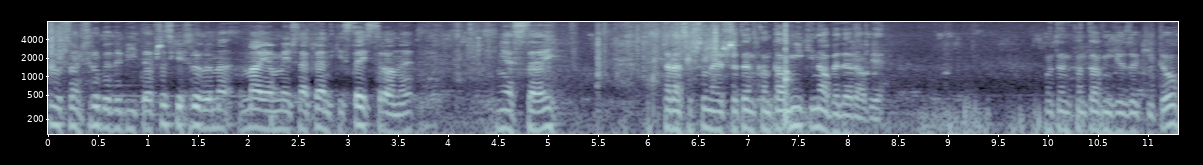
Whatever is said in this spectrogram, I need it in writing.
Tu są śruby wybite. Wszystkie śruby ma, mają mieć nakrętki z tej strony, nie z tej. Teraz usunę jeszcze ten kątownik i nowy dorobię. Bo ten kątownik jest do kitu.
